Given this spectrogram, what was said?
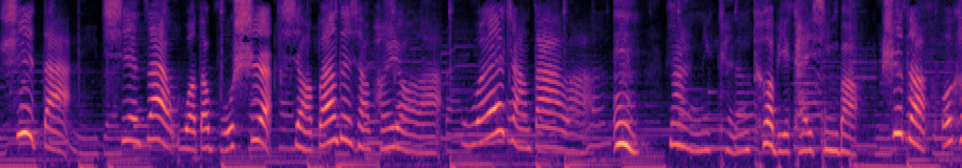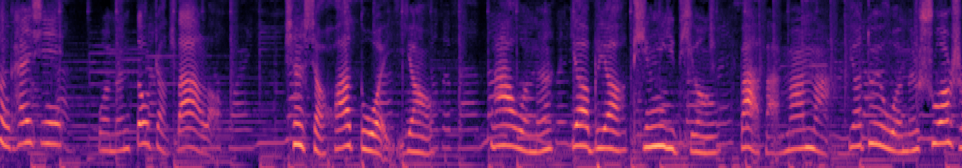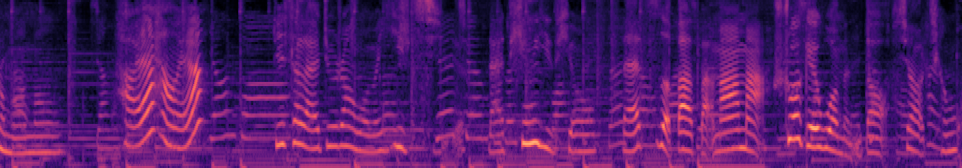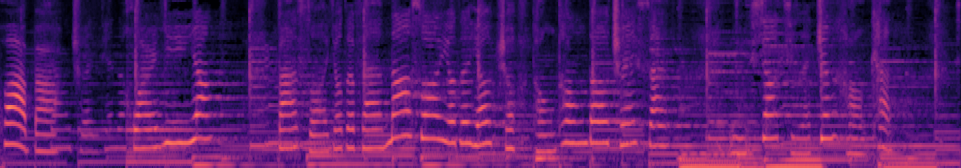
是的，现在我的不是小班的小朋友了，我也长大了。嗯，那你肯定特别开心吧？是的，我很开心。我们都长大了，像小花朵一样。那我们要不要听一听爸爸妈妈要对我们说什么呢？好呀，好呀。接下来就让我们一起来听一听来自爸爸妈妈说给我们的小情话吧。像春天的花儿一样，把所有的烦恼、所有的忧愁，统统都吹散。你笑起来真好看，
